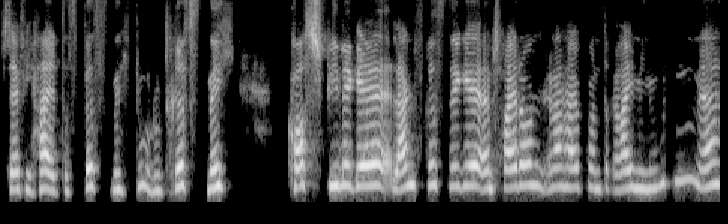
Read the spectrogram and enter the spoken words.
Steffi, halt, das bist nicht du. Du triffst nicht kostspielige, langfristige Entscheidungen innerhalb von drei Minuten. Ja,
